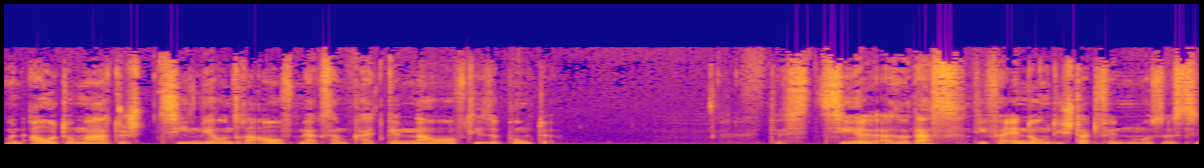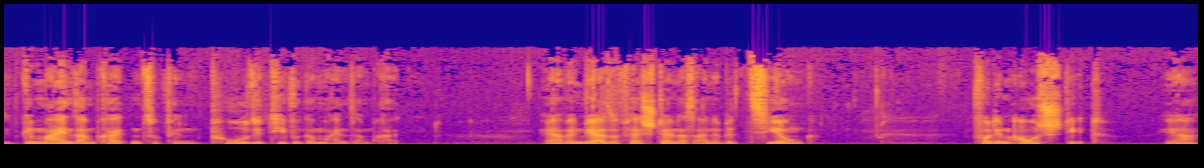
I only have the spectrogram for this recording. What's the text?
Und automatisch ziehen wir unsere Aufmerksamkeit genau auf diese Punkte. Das Ziel, also das, die Veränderung, die stattfinden muss, ist Gemeinsamkeiten zu finden, positive Gemeinsamkeiten. Ja, wenn wir also feststellen, dass eine Beziehung vor dem Aussteht, ja,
